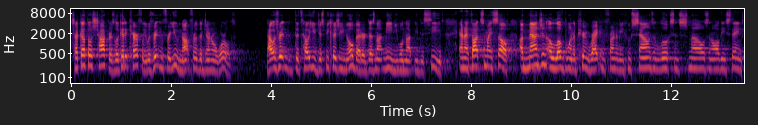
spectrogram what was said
Check out those chapters. Look at it carefully. It was written for you, not for the general world. That was written to tell you just because you know better does not mean you will not be deceived. And I thought to myself, imagine a loved one appearing right in front of me who sounds and looks and smells and all these things,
